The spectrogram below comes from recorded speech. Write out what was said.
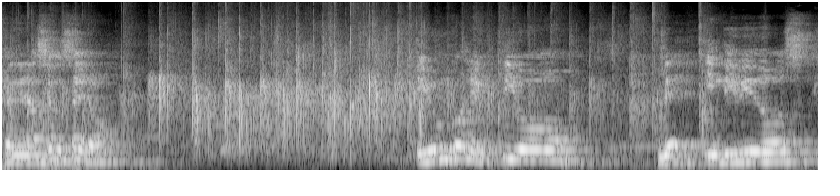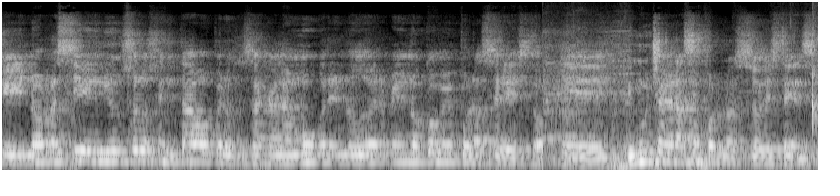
Generación Cero y un colectivo de individuos que no reciben ni un solo centavo pero se sacan la mugre, no duermen, no comen por hacer esto. Eh, y muchas gracias por su asistencia.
